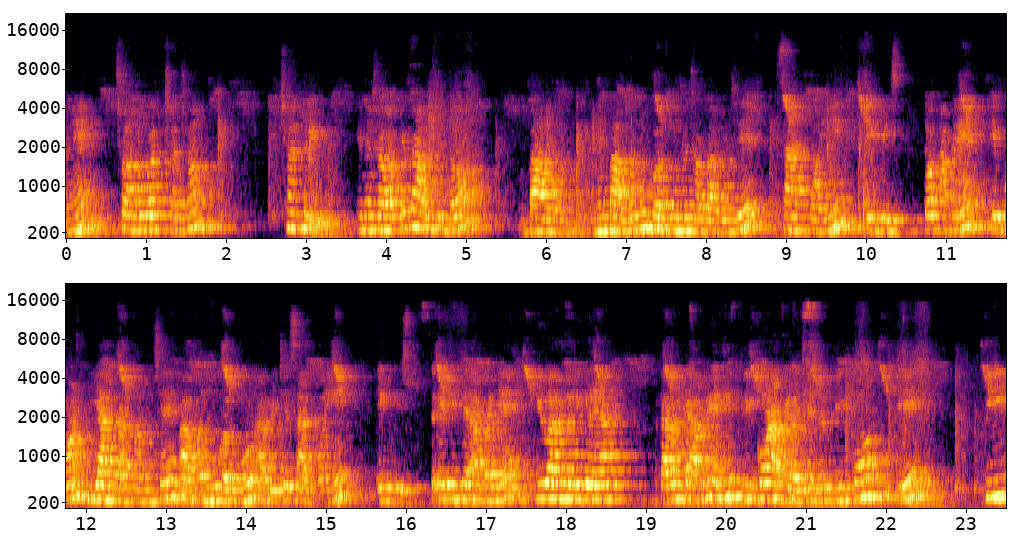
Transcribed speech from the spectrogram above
અને 6 નો વર્ગ 6 6 36 એનો જવાબ કેટલા આવશે તો? 52 અને 52 નું વર્ગમૂળનો જવાબ આવે છે 7.21 તો આપણે એ પણ યાદ રાખવાનું છે. 52 નું વર્ગમૂળ આવે છે 7.21 તો એ રીતે આપણને ક્યુઆર મળી ગયા. કારણ કે આપણે અહીં ત્રિકોણ આપેલા છે. તો ત્રિકોણ એ પી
